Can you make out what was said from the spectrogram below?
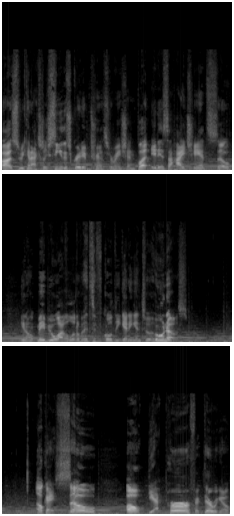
uh, so we can actually see this Great Ape transformation. But it is a high chance, so, you know, maybe we'll have a little bit of difficulty getting into it. Who knows? Okay, so Oh, yeah, perfect. There we go.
